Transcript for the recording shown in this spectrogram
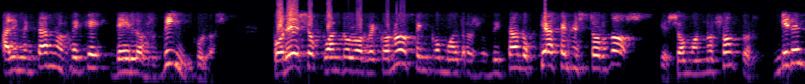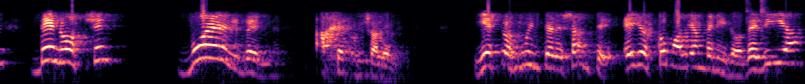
alimentarnos de qué? De los vínculos. Por eso cuando lo reconocen como el resucitado, ¿qué hacen estos dos? Que somos nosotros. Miren, de noche vuelven a Jerusalén. Y esto es muy interesante. Ellos cómo habían venido de día,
